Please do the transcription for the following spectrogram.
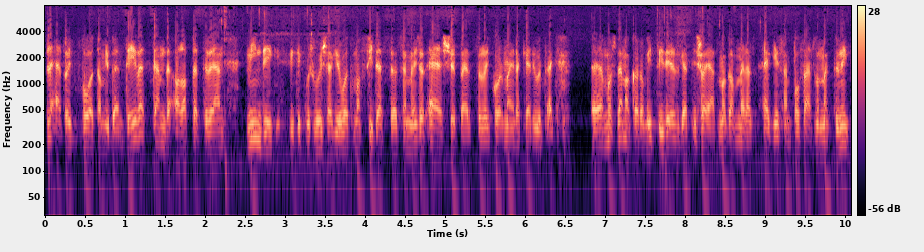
lehet, hogy volt, amiben tévedtem, de alapvetően mindig kritikus újságíró voltam a fidesz szemben, és az első perctől, hogy kormányra kerültek. Most nem akarom itt idézgetni saját magam, mert ez egészen pofátlannak tűnik,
